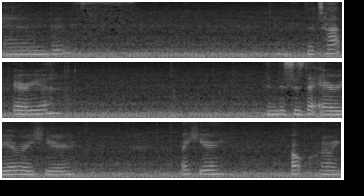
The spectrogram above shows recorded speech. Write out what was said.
And this is the top area. And this is the area right here. Right here. Oh, wait,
